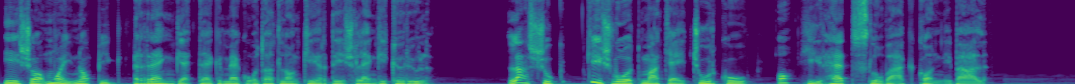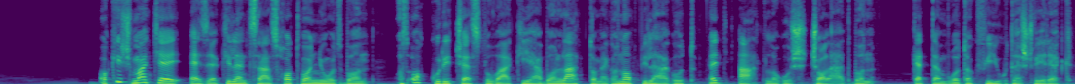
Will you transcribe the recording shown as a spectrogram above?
és a mai napig rengeteg megoldatlan kérdés lengi körül. Lássuk, ki is volt Matyej Csurkó, a hírhet szlovák kannibál. A kis Matyej 1968-ban az akkori Csehszlovákiában látta meg a napvilágot egy átlagos családban. Ketten voltak fiútestvérek.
